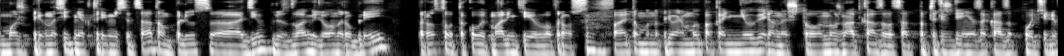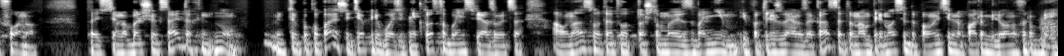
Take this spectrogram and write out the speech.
может привносить некоторые месяца, там плюс 1, плюс 2 миллиона рублей Просто вот такой вот маленький вопрос. Поэтому, например, мы пока не уверены, что нужно отказываться от подтверждения заказа по телефону. То есть на больших сайтах, ну, ты покупаешь, и тебе привозят, никто с тобой не связывается. А у нас вот это вот то, что мы звоним и подтверждаем заказ, это нам приносит дополнительно пару миллионов рублей.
